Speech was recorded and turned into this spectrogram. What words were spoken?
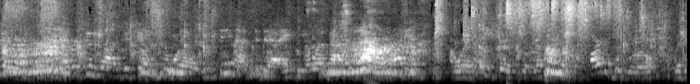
You're never too young to change the world. You've seen that today. You know what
